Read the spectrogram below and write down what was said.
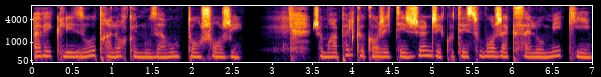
avec les autres alors que nous avons tant changé. Je me rappelle que quand j'étais jeune, j'écoutais souvent Jacques Salomé qui,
